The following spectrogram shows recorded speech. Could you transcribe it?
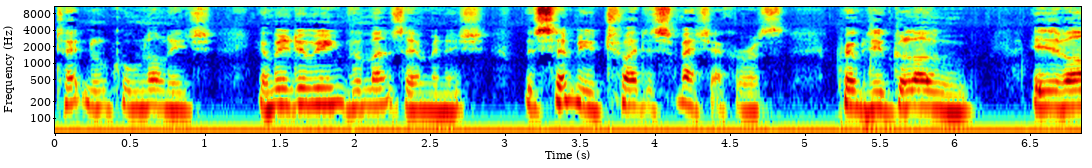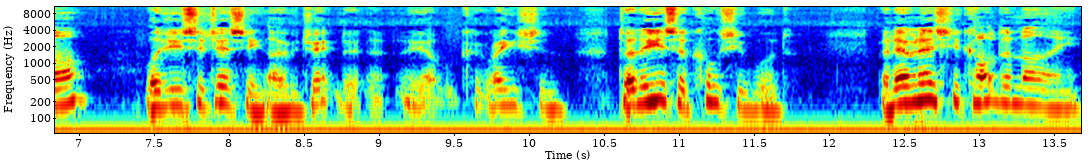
technical knowledge. You've been doing for months, Hamish. We simply tried to smash Acarus' primitive globe. Isabel, what are you suggesting? I reject the, uh, the operation. Doctor, yes, of course you would. But nevertheless, you can't deny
